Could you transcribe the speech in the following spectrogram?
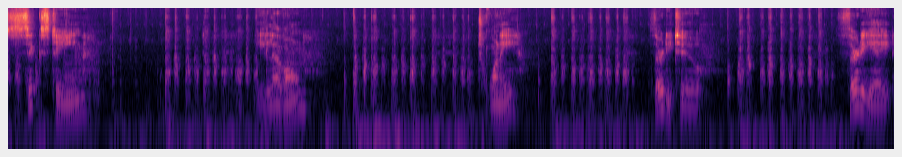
16, 11, 20, 32, 38,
